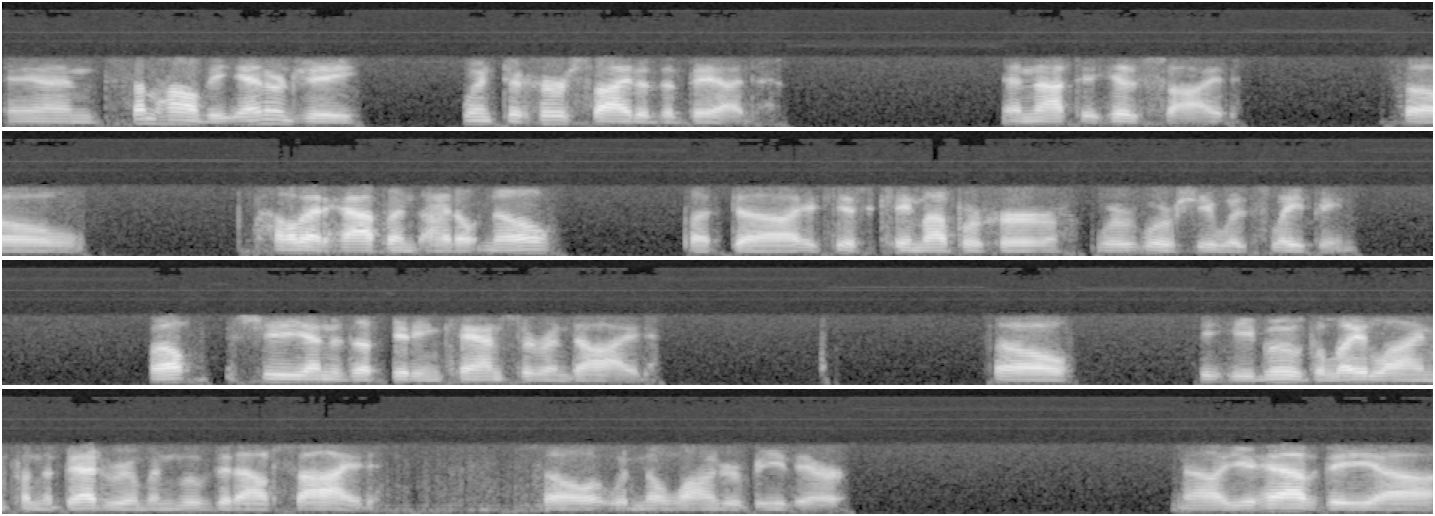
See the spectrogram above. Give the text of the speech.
and somehow the energy went to her side of the bed and not to his side. So how that happened, I don't know, but uh, it just came up with her where, where she was sleeping. Well, she ended up getting cancer and died. So he, he moved the ley line from the bedroom and moved it outside, so it would no longer be there. Now you have the uh,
